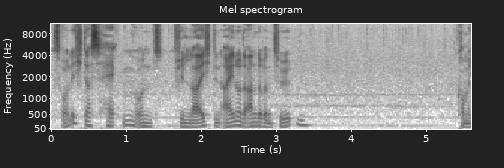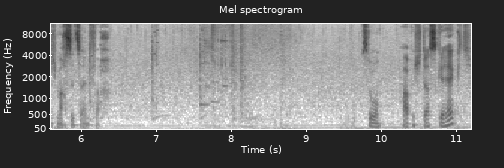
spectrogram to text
Soll ich das hacken und vielleicht den einen oder anderen töten? Komm, ich mach's jetzt einfach. So, habe ich das gehackt?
